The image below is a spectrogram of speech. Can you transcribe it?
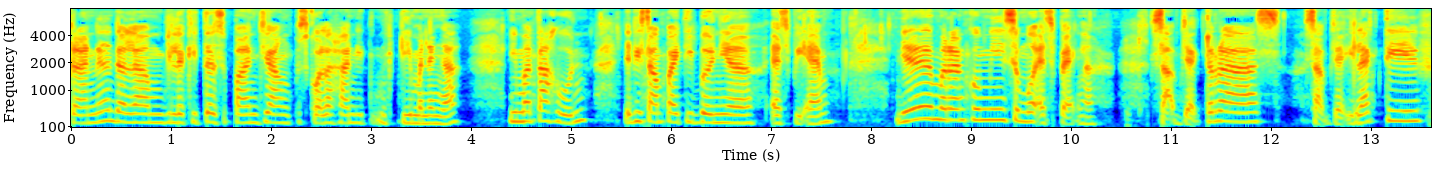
kerana dalam bila kita sepanjang persekolahan di, di menengah lima tahun jadi sampai tibanya SPM dia merangkumi semua aspek lah subjek teras subjek elektif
